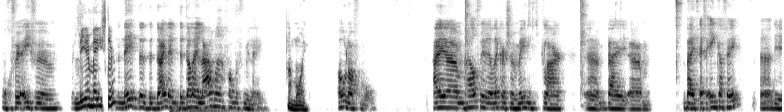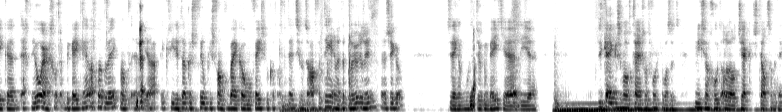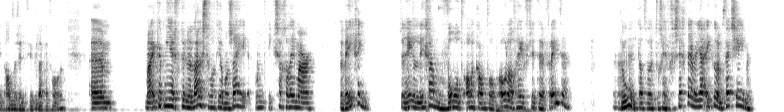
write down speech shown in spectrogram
Ongeveer even... Leermeester? Nee, de, de, Dalai, de Dalai Lama van de Formule 1. Oh, mooi. Olaf Mol. Hij, ehm, hij had weer lekker zijn meningje klaar eh, bij, ehm, bij het F1-café. Eh, die ik eh, echt heel erg goed bekeken heb afgelopen week. Want eh, Ja. ja. ik zie er telkens filmpjes van voorbij komen op Facebook als advertentie. Want ze adverteren met de pleuris in, eh, Ziggo. Dus ik denk, ik moet Ja. natuurlijk een beetje eh, die, eh, die kijkers omhoog krijgen. Want vorige keer was het niet zo goed. Alhoewel Jack stelt ze meteen anders in de filmpje dat ik het horen. Ehm, maar ik heb niet echt kunnen luisteren wat hij allemaal zei. Want ik zag alleen maar beweging. Zijn hele lichaam wobbelt alle kanten op. Olaf heeft zitten vreten. Oeh. en dat wil ik toch even gezegd hebben. Ja, ik wil hem vetshamen.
